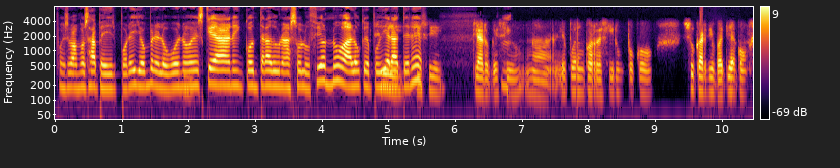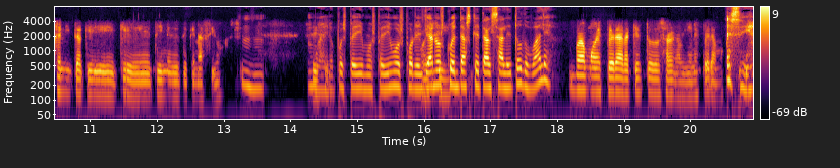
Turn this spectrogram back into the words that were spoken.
Pues vamos a pedir por ello, hombre. Lo bueno es que han encontrado una solución, ¿no? A lo que pudiera sí, tener. Sí, claro que sí. Una, le pueden corregir un poco su cardiopatía congénita que, que tiene desde que nació. Sí. Uh -huh. sí, bueno, pues pedimos, pedimos por él. Pues ya nos cuentas qué tal sale todo, ¿vale? Vamos a esperar a que todo salga bien, esperamos. Sí.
